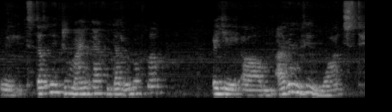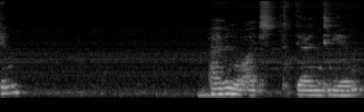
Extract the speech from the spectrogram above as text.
wait. Doesn't he do Minecraft? He does Roblox now? Okay, um, I haven't really watched him. I haven't watched Dan TDM.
